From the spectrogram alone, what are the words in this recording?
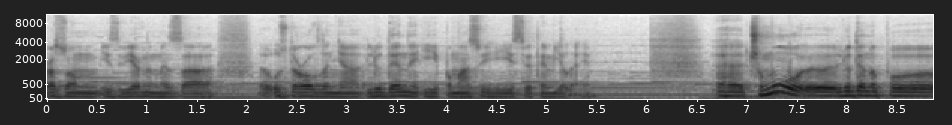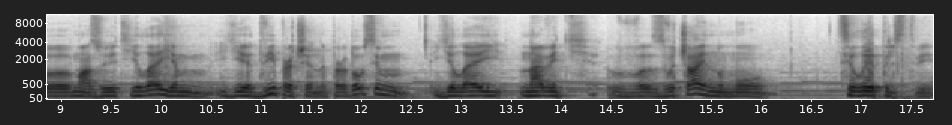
разом із вірними за уздоровлення людини і помазує її святим єлеєм. Е, Чому е, людину помазують єлеєм? Є дві причини. Передовсім, єлей навіть в звичайному цілительстві,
